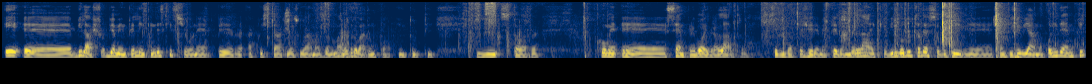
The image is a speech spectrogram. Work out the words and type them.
E eh, vi lascio ovviamente il link in descrizione per acquistarlo su Amazon ma lo trovate un po' in tutti gli store come eh, sempre poi tra l'altro se vi fa piacere mettete un bel like. Vi dico tutto adesso così eh, ci anticipiamo con i tempi.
